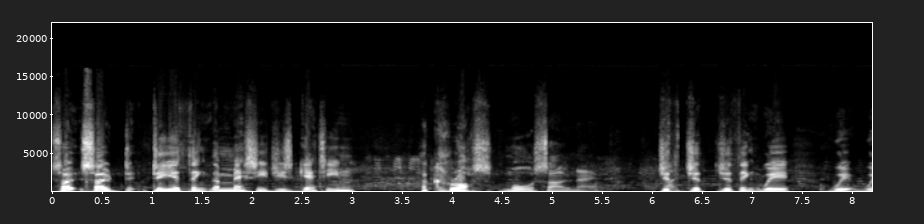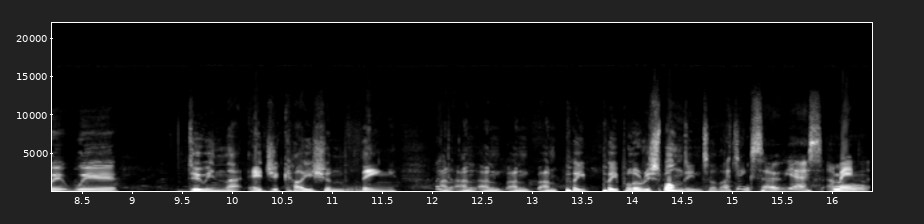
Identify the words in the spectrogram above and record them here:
So so d- do you think the message is getting across more so now? Do you, do, do you think we're we're we're, we're doing that education thing and, and, and, and, and pe- people are responding to that. I think so, yes. I mean,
